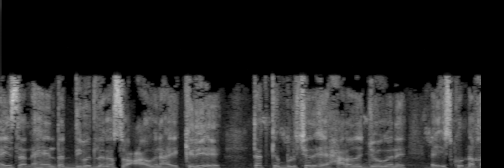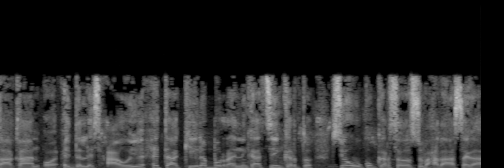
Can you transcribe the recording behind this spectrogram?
aysan ahayn dad dibad laga soo caawinaya keliya dadka bulshada ee xarada joogane ay isku dhaqaaqaan oo cidda la iscaawiyo xitaa kiila bur ay ninkaad siin karto si uu ku karsado subaxda asaga.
